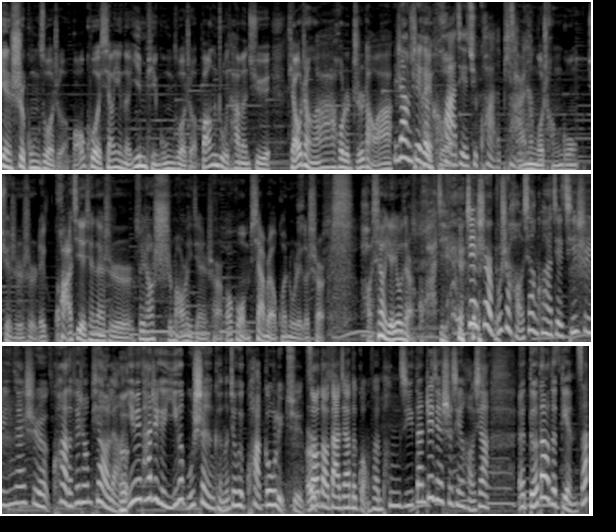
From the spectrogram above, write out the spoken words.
电视工作者，包括相应的音频工作者，帮助他们去调整啊或者指导啊，让这个跨界去跨的漂亮。才能够成功。确实是这跨界现在是非常时髦的一件事儿，包括我们下边要关注这个事儿，好像也有点跨界。这事儿不是好像跨界，其实应该是跨的非常漂亮，嗯因为他这个一个不慎，可能就会跨沟里去，遭到大家的广泛抨击。但这件事情好像，呃，得到的点赞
